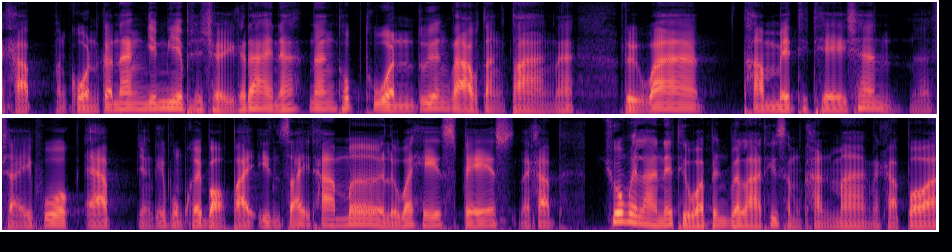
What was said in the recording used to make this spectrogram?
นะครับ บางคนก็นั่งเงียบๆเฉยๆก็ได้นะ นั่งทบทวนเรื่องราวต่างๆนะ หรือว่าทำ meditation นะใช้พวกแอป อย่างที่ผมเคยบอกไป Insight Timer หรือว่า Headspace นะครับ ช่วงเวลานี้ถือว่าเป็นเวลาที่สำคัญมากนะครับ เพราะว่า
